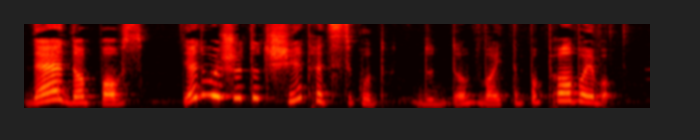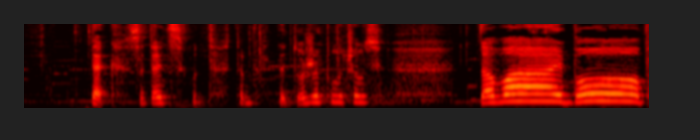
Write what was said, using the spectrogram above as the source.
Не доповз. Я думаю, що тут ще 30 секунд. Давайте попробуємо. Так, за 30 секунд там не дуже вийшло. Давай, Боб.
